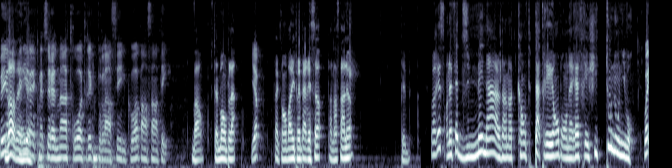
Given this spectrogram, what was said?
Mais on Bon, va ben, finir euh, avec naturellement trois trucs pour lancer une coop en santé. Bon, c'est un bon plan. Yep. Fait qu'on va aller préparer ça pendant ce temps-là. Pub. Maurice, on a fait du ménage dans notre compte Patreon, puis on a rafraîchi tous nos niveaux. Oui,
